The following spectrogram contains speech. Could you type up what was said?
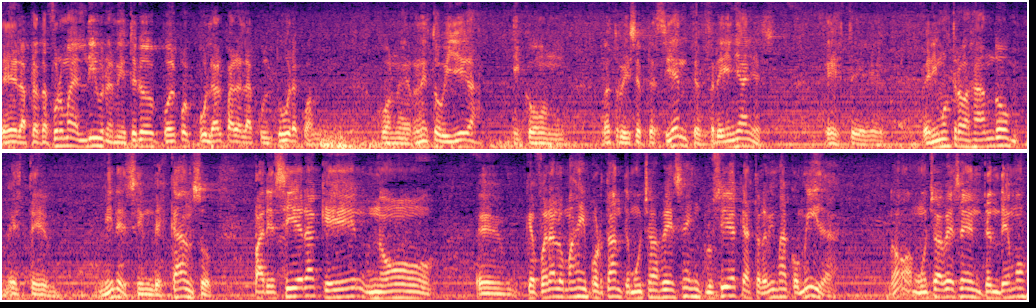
desde la plataforma del libro, el Ministerio del Poder Popular para la Cultura, con, Ernesto Villegas y con nuestro vicepresidente, Freddy Ñáñez. Este, venimos trabajando, este, mire, sin descanso. Pareciera que no, eh, que fuera lo más importante, muchas veces inclusive que hasta la misma comida, Muchas veces entendemos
